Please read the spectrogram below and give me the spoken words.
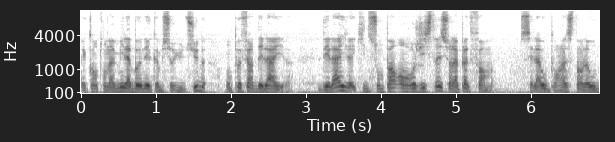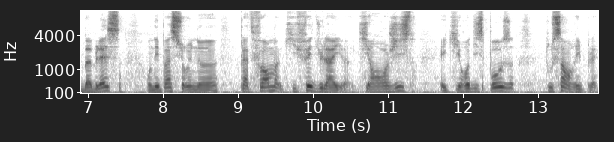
Et quand on a 1000 abonnés comme sur YouTube, on peut faire des lives. Des lives qui ne sont pas enregistrés sur la plateforme. C'est là où pour l'instant, là où le bas blesse, on n'est pas sur une euh, plateforme qui fait du live, qui enregistre et qui redispose tout ça en replay.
